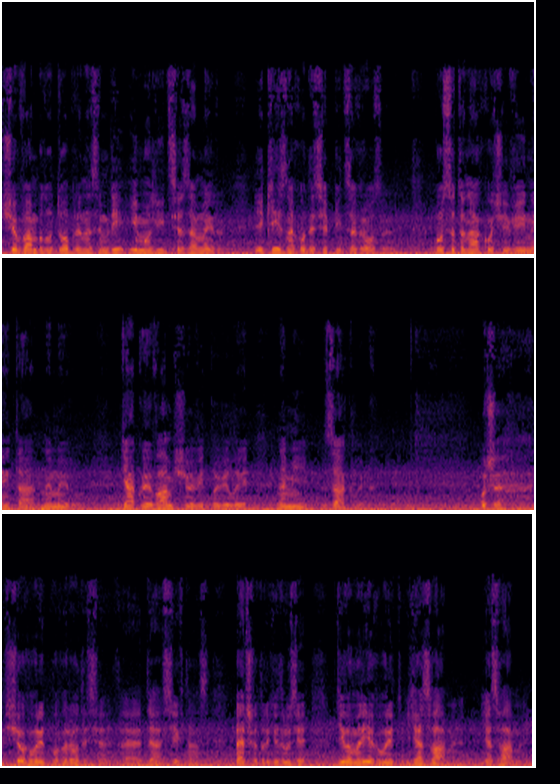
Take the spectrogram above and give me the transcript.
щоб вам було добре на землі, і моліться за мир, який знаходиться під загрозою, бо сатана хоче війни та немиру. Дякую вам, що відповіли на мій заклик. Отже, що говорить Богородиця е, для всіх нас? Перше, дорогі друзі, Діва Марія говорить: Я з вами, я з вами.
